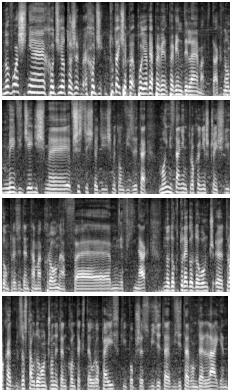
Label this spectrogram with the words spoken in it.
No właśnie chodzi o to, że chodzi, tutaj się pojawia pewien, pewien dylemat. Tak? No my widzieliśmy, wszyscy śledziliśmy tą wizytę, moim zdaniem trochę nieszczęśliwą prezydenta Macrona w, w Chinach, no do którego dołącz, e, trochę został dołączony ten kontekst europejski poprzez wizytę, wizytę von der Leyen.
